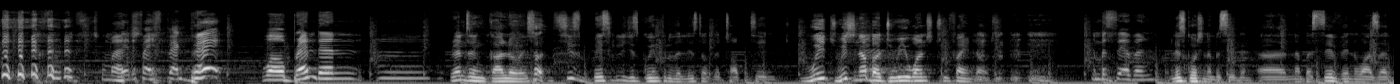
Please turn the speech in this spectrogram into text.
It's too much. 35 pack pay. Well, Brendan, mm, Brendan Galloway. So she's basically just going through the list of the top ten. Which which number do we want to find out? Number seven. Let's go to number seven. Uh, number seven was a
